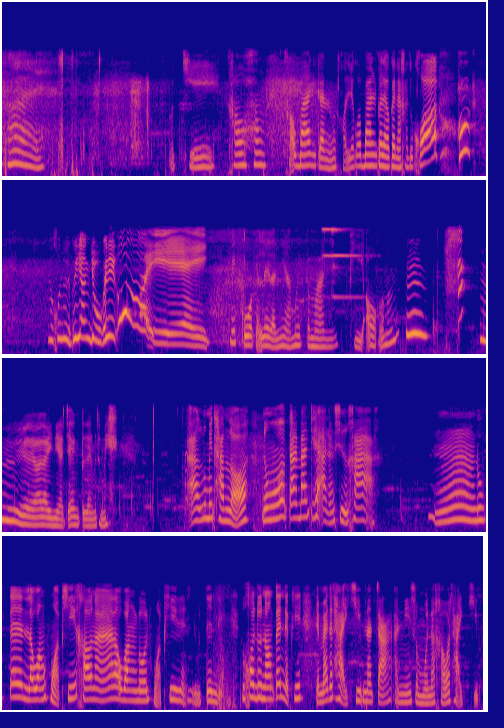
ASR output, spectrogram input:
ใช่โอเค เข้าห้องเข้าบ้านกัน ขอเรียกว่าบ้านก็แล้วกันนะคะ ทุกคนโอ๊ยเดี๋ยวคนอื่นก็ยังอยู่กันอีก โอ้ย ไม่กลัวกันเลยเหรอเนี่ย มืดประมาณนี้ ผีออกแล้วมั้งอะไรเนี่ย แจ้งเตือนมาทำไม อ้าวลูกไม่ทำเหรอ หนูการบ้านแค่อ่านหนังสือค่ะ อืม ลูกเต้นระวังหัวพี่เขานะ ระวังโดนหัวพี่ดูเต้นดิ ทุกคนดูน้องเต้นเดี๋ยวพี่ เดี๋ยวแม่จะถ่ายคลิปนะจ๊ะ อันนี้สมมุตินะคะว่าถ่ายคลิป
